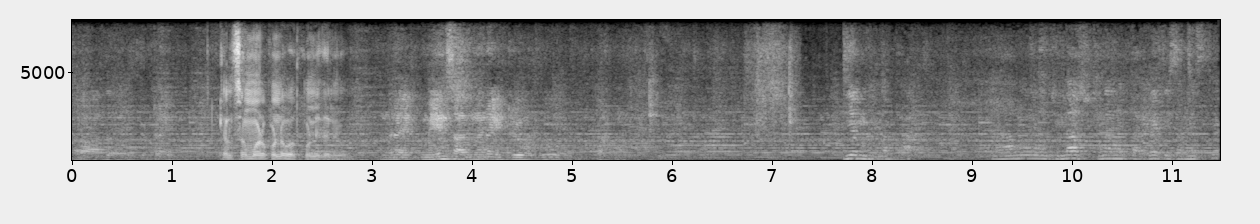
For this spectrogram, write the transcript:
ಸೊ ಅದು ಬಿಟ್ಟರೆ ಕೆಲಸ ಮಾಡಿಕೊಂಡು ಓದ್ಕೊಂಡಿದ್ದೆ ನೀವು? ಅಂದರೆ ಮೇನ್ಸ್ ಆದಮೇಲೆ ಇಂಟರ್ವ್ಯೂವರೆಗೂ ವರ್ಕ್ ಮಾಡ್ತೀನಿ ಎಂ ನಾನು ಜಿಲ್ಲಾ ಶಿಕ್ಷಣ ಮತ್ತು ತರಬೇತಿ ಸಂಸ್ಥೆ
